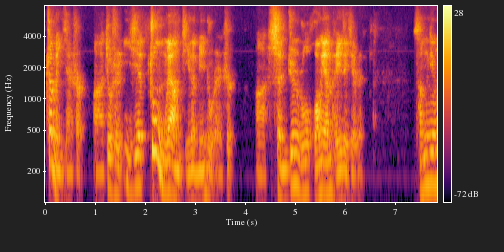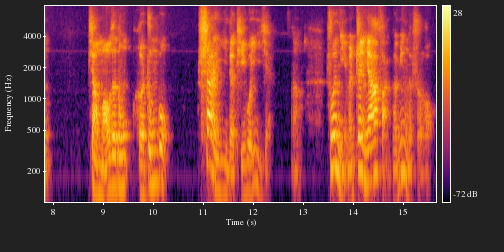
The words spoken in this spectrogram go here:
这么一件事儿。啊，就是一些重量级的民主人士啊，沈钧儒、黄炎培这些人，曾经向毛泽东和中共善意的提过意见啊，说你们镇压反革命的时候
